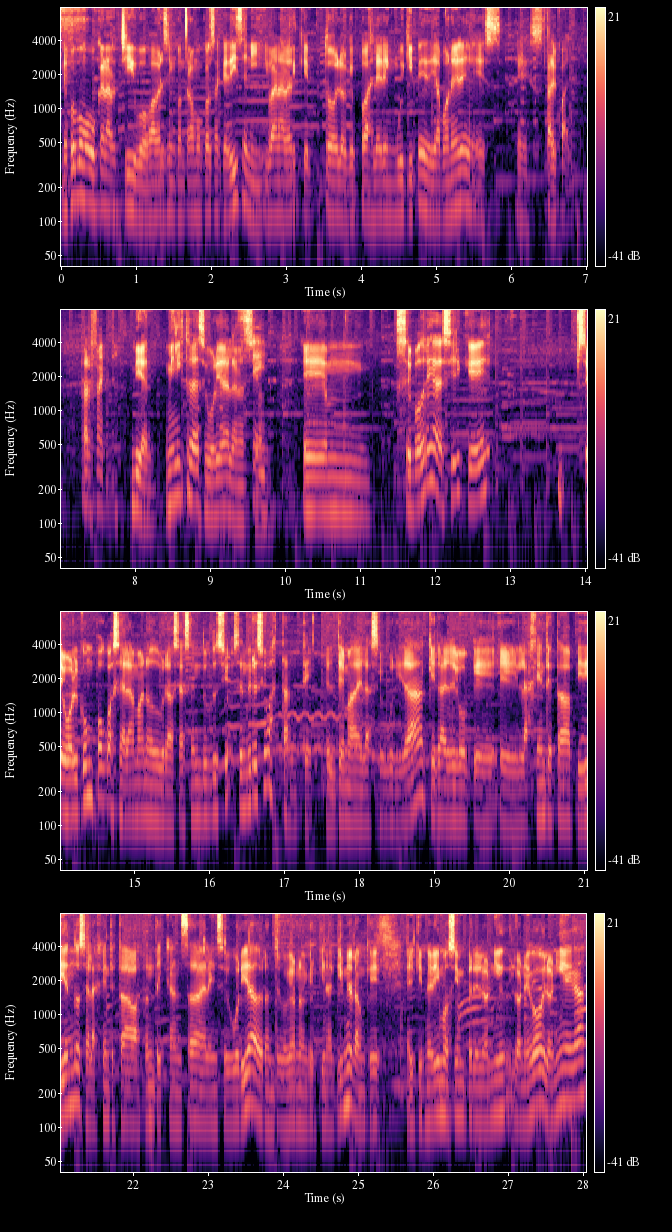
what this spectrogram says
Después podemos buscar archivos, a ver si encontramos cosas que dicen y, y van a ver que todo lo que puedas leer en Wikipedia, ponele, es, es tal cual. Perfecto. Bien, ministra de Seguridad de la Nación. Sí. Eh, se podría decir que se volcó un poco hacia la mano dura, o sea, se endureció, bastante el tema de la seguridad, que era algo que eh, la gente estaba pidiendo, o sea, la gente estaba bastante cansada de la inseguridad durante el gobierno de Cristina Kirchner, aunque el kirchnerismo siempre lo, negó y lo niega,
